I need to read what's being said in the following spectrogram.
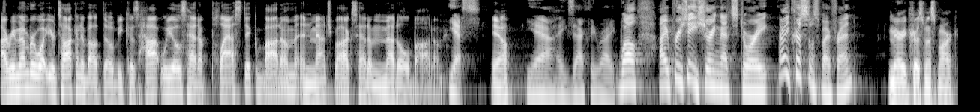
I remember what you're talking about though, because Hot Wheels had a plastic bottom and Matchbox had a metal bottom. Yes. Yeah. Yeah, exactly right. Well, I appreciate you sharing that story. Merry Christmas, my friend. Merry Christmas, Mark.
